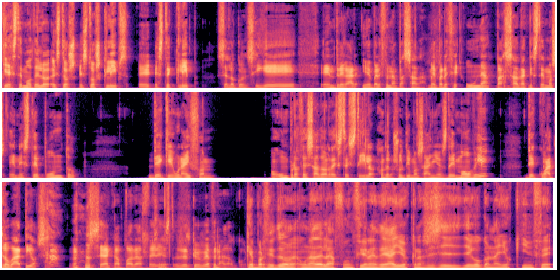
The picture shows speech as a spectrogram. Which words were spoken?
Que este modelo, estos, estos clips, eh, este clip se lo consigue entregar y me parece una pasada. Me parece una pasada que estemos en este punto de que un iPhone o un procesador de este estilo, ¿no? de los últimos años de móvil, de 4 vatios, sea capaz de hacer Sí. esto. Es que me parece una locura. Que por cierto, una- una de las funciones de iOS, que no sé si llego con iOS 15,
